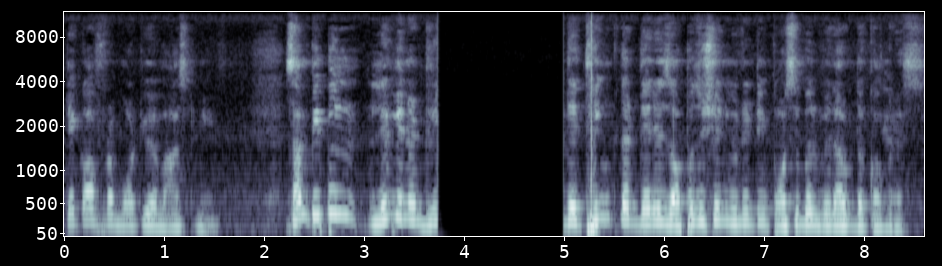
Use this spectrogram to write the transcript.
take off from what you have asked me. Some people live in a dream. They think that there is opposition unity possible without the Congress.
